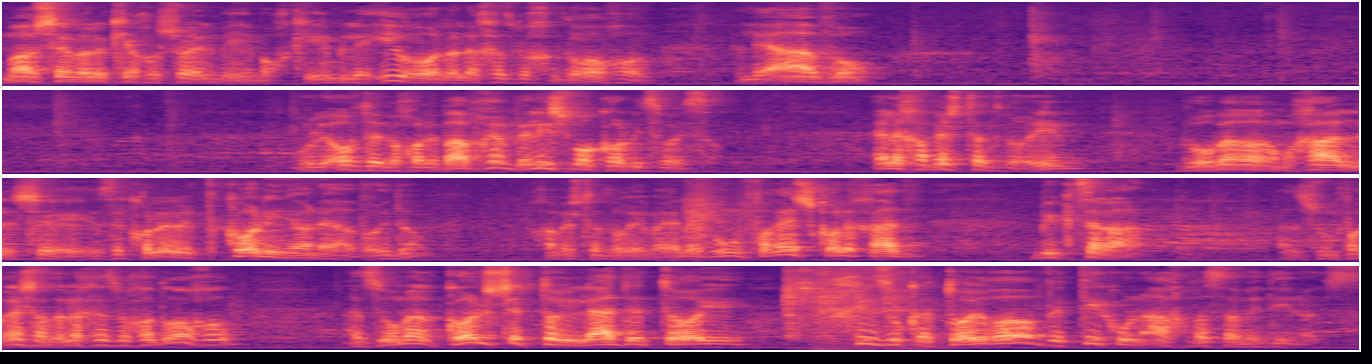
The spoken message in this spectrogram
מה השם אלוקיך שואל מי מוחקים לעירו, ללכת בחדרוכו, לאהבו ולעובדי בכל לבבכם ולשמור כל מצווה ישראל. אלה חמשת הדברים, והוא אומר הרמח"ל שזה כולל את כל עניוני האבוידו, חמשת הדברים האלה, והוא מפרש כל אחד בקצרה. אז כשהוא מפרש עד הלכס בכל דרוכו, אז הוא אומר, כל שתוילדתוי חיזוק התוירו ותיקון אח וסמדינוס.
